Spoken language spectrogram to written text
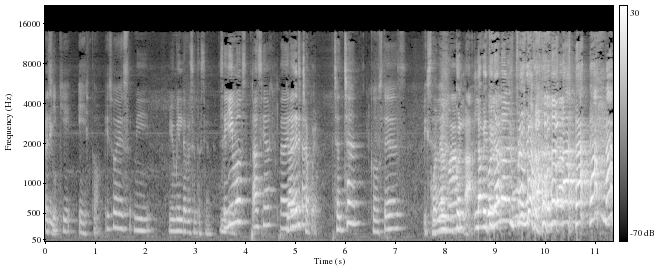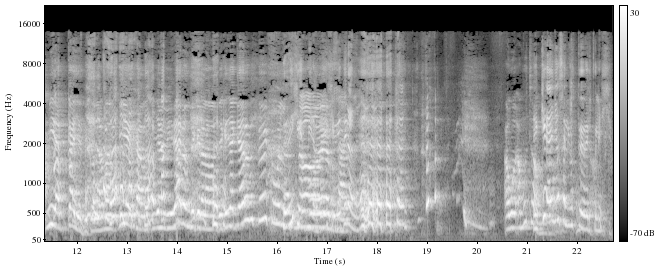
Very Así que eso, eso es mi, mi humilde presentación. Seguimos hacia la derecha. La derecha, pues. Chan chan, con ustedes. Con la Con la, la veterana con la- del programa. Mira, cállate con la más vieja, ya miraron de que era la más vieja. Ya quedaron ustedes como Le la dije, no, mira, dije, veterana. A, a mucha ¿En qué año salió usted del colegio?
